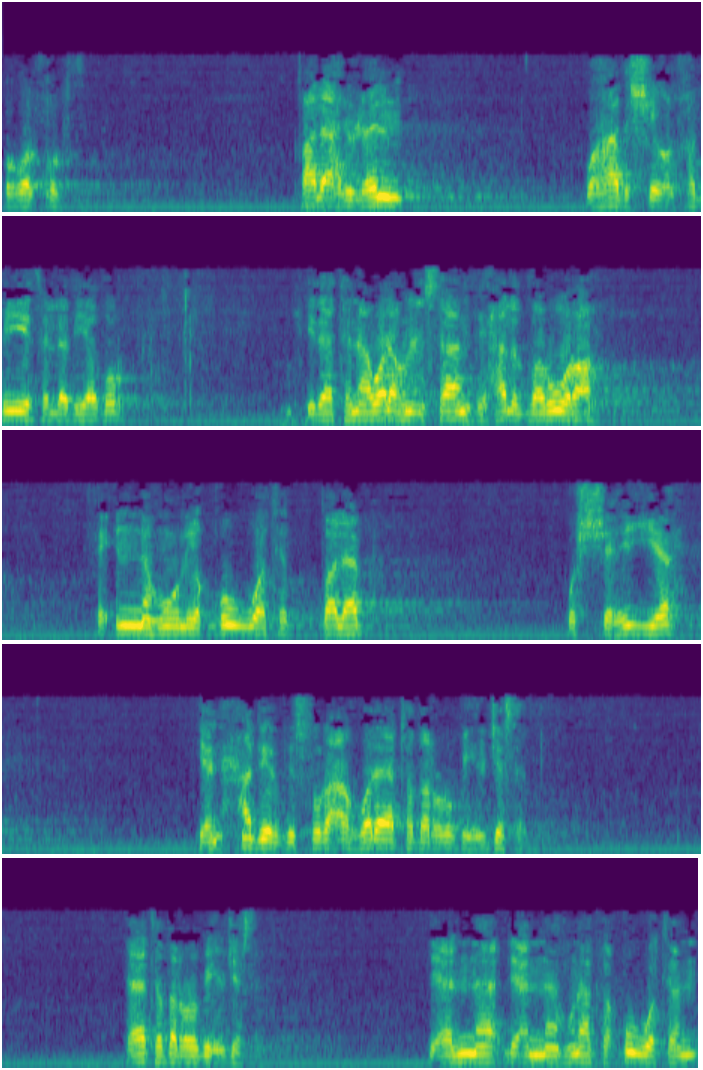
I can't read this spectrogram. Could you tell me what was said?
وهو الخبث. قال أهل العلم وهذا الشيء الخبيث الذي يضر إذا تناوله الإنسان في حال الضرورة فإنه لقوة الطلب والشهية ينحدر بسرعة ولا يتضرر به الجسد. لا يتضرر به الجسد. لأن, لأن هناك قوة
